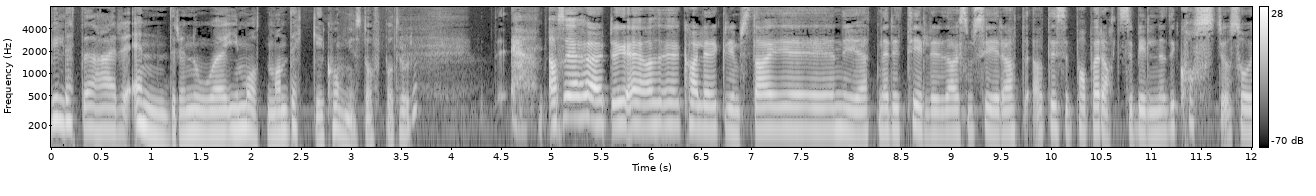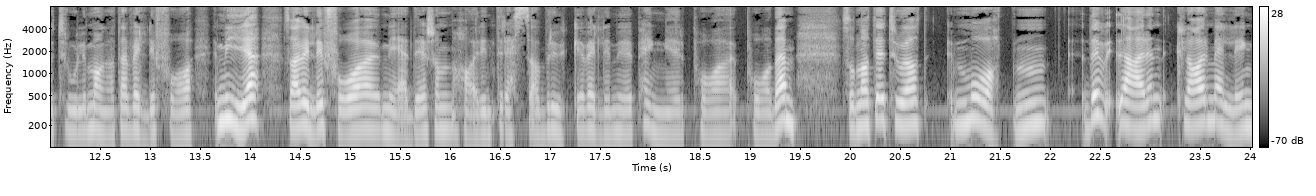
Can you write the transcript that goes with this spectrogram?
vil dette her endre noe i måten man dekker kongestoff på, tror du? Altså, Jeg hørte eh, Karl Erik Grimstad i nyhetene litt tidligere i dag som sier at, at disse paparazzi-bildene de koster jo så utrolig mange at det er veldig få mye. Så det er veldig få medier som har interesse av å bruke veldig mye penger på, på dem. Sånn at jeg tror at måten det, er en klar melding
